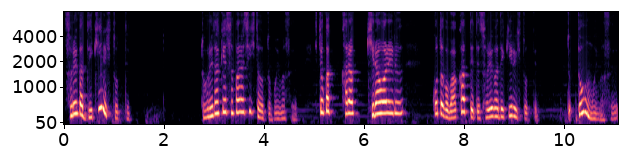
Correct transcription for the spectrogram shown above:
それができる人ってどれだけ素晴らしい人だと思います？人がから嫌われることが分かっててそれができる人ってどう思います？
